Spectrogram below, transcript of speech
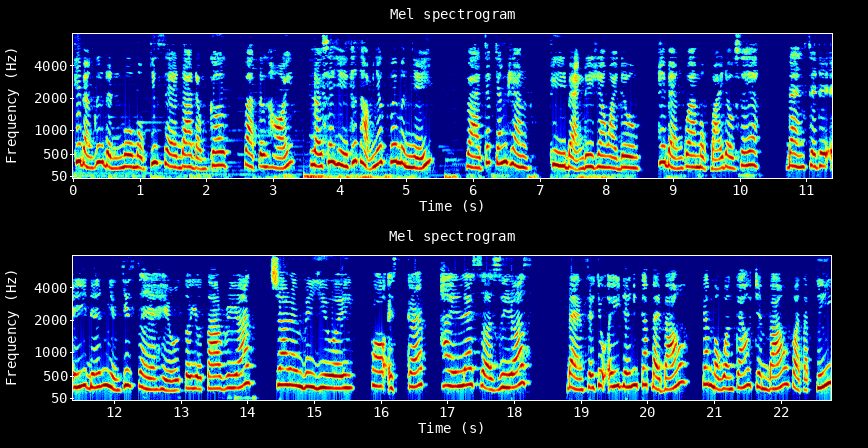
khi bạn quyết định mua một chiếc xe đa động cơ và tự hỏi loại xe gì thích hợp nhất với mình nhỉ? Và chắc chắn rằng khi bạn đi ra ngoài đường hay bạn qua một bãi đầu xe, bạn sẽ để ý đến những chiếc xe hiệu Toyota Prius, Charan VUE, Ford Escape hay Lexus Zios. Bạn sẽ chú ý đến các bài báo, các mẫu quảng cáo trên báo và tạp chí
